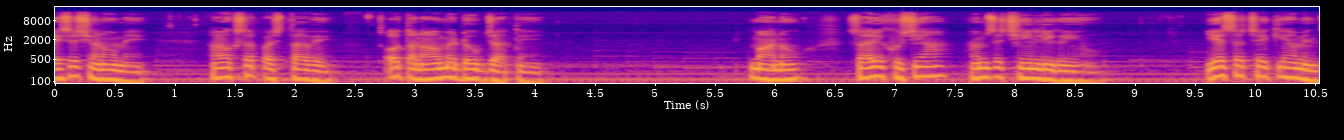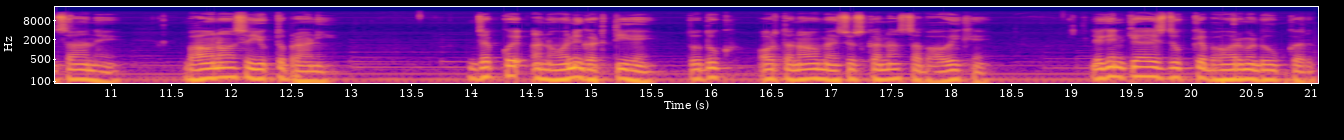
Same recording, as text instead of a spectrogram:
ऐसे क्षणों में हम अक्सर पछतावे और तनाव में डूब जाते हैं। मानो, सारी खुशियाँ हमसे छीन ली गई हों। यह सच है कि हम इंसान हैं, भावनाओं से युक्त प्राणी। जब कोई अनहोनी घटती है तो दुख और तनाव महसूस करना स्वाभाविक है। लेकिन क्या इस दुख के भंवर में डूबकर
